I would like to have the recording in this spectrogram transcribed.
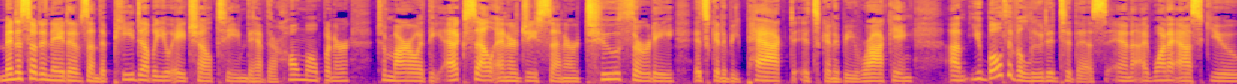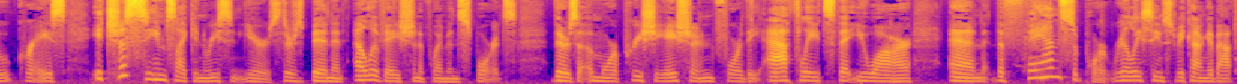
Minnesota natives on the PWHL team. They have their home opener tomorrow at the Xcel Energy Center, two thirty. It's going to be packed. It's going to be rocking. Um, you both have alluded to this, and I want to ask you, Grace. It just seems like in recent years there's been an elevation of women's sports. There's a more appreciation for the athletes that you are, and the fan support really seems to be coming about.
